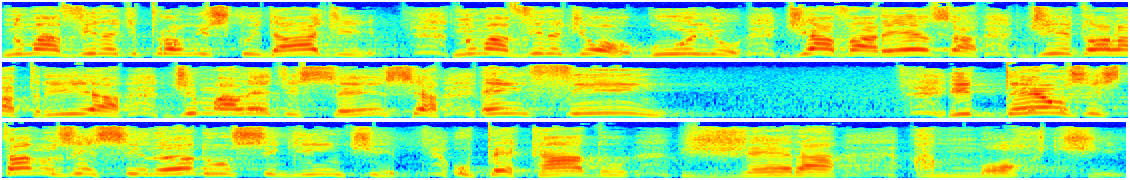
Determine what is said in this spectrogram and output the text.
numa vida de promiscuidade, numa vida de orgulho, de avareza, de idolatria, de maledicência, enfim. E Deus está nos ensinando o seguinte: o pecado gera a morte.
